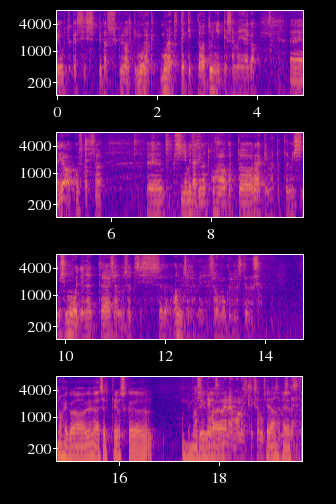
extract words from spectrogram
juht, kes siis pidas küllaltki muret, muret tekitava tunnikese meiega. Äh, Jaak, oskad sa siia midagi nüüd kohe hakata rääkima, et, et mis, mismoodi need asjandused siis on seal meil soomugrilaste juures? noh, ega üheselt ei oska. no sind ei lasta Venemaale esiteks alustada sellest.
